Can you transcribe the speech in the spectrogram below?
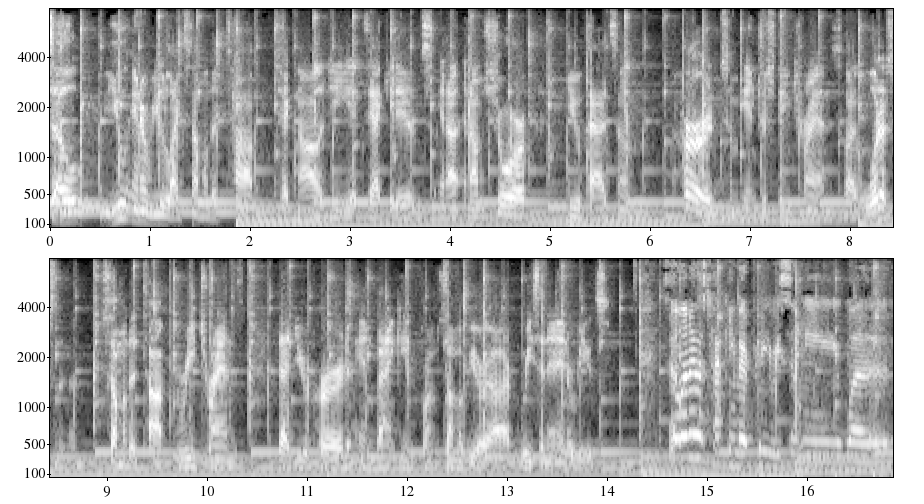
So you interview like some of the top technology executives, and, I, and I'm sure you've had some heard some interesting trends. Like, what are some of the top three trends that you've heard in banking from some of your uh, recent interviews? So one I was talking about pretty recently was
